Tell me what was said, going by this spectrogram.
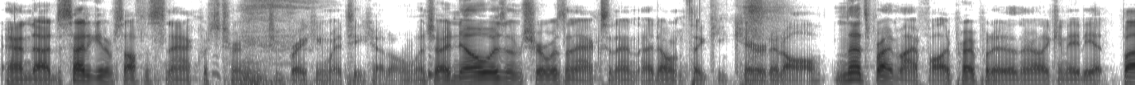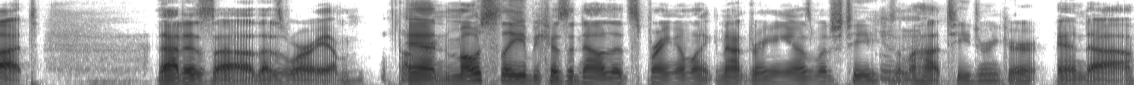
and uh, decided to get himself a snack, which turned into breaking my tea kettle, which I know was, I'm sure, was an accident. I don't think he cared at all, and that's probably my fault. I probably put it in there like an idiot, but that is uh, that is where I am Bummer. and mostly because of now that it's spring, I'm like not drinking as much tea because I'm a Mhm. hot tea drinker. And uh,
